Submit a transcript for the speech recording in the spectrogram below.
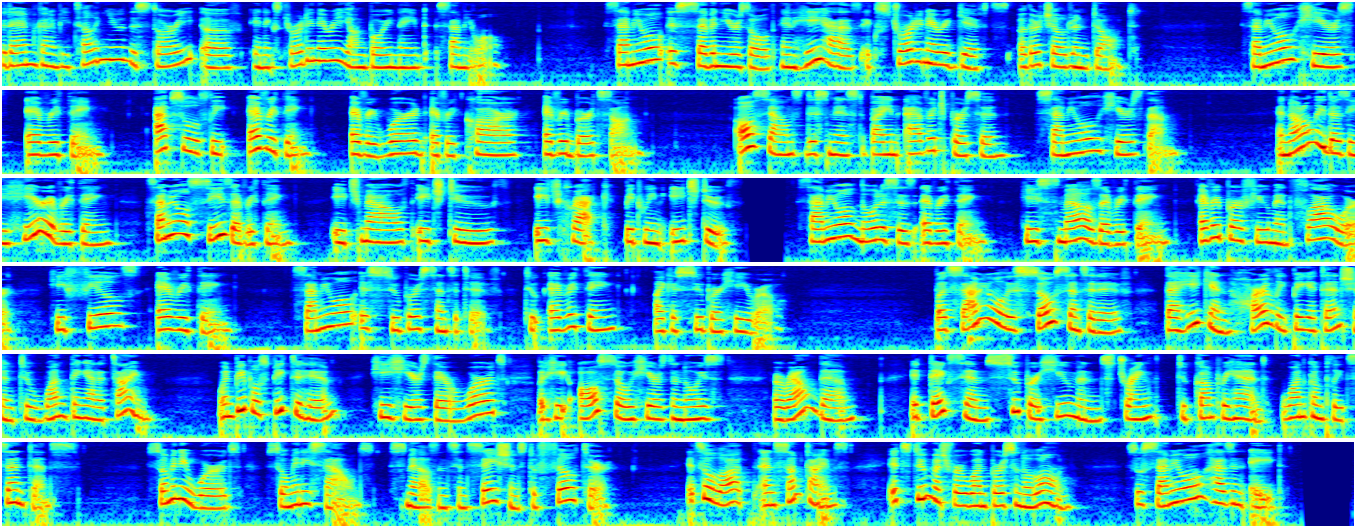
today I'm going to be telling you the story of an extraordinary young boy named Samuel. Samuel is seven years old and he has extraordinary gifts other children don't. Samuel hears everything, absolutely everything, every word, every car, every bird song. All sounds dismissed by an average person, Samuel hears them. And not only does he hear everything, Samuel sees everything. each mouth, each tooth, each crack between each tooth. Samuel notices everything. He smells everything, every perfume and flower. He feels everything. Samuel is super sensitive to everything like a superhero. But Samuel is so sensitive that he can hardly pay attention to one thing at a time. When people speak to him, he hears their words, but he also hears the noise around them. It takes him superhuman strength to comprehend one complete sentence. So many words, so many sounds, smells, and sensations to filter. It's a lot, and sometimes it's too much for one person alone. So Samuel has an aide.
